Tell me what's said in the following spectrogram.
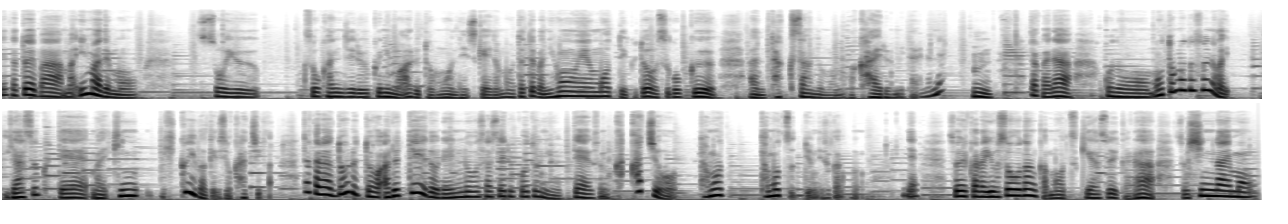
で例えば、まあ、今でもそういうそう感じる国もあると思うんですけれども例えば日本円を持っていくとすごくあのたくさんのものが買えるみたいなね、うん、だからこのもともとそういうのが安くて、まあ、低いわけですよ価値が。だからドルとある程度連動させることによってその価値を保って保つっていうんですかね、それから予想なんかもつきやすいからその信頼も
